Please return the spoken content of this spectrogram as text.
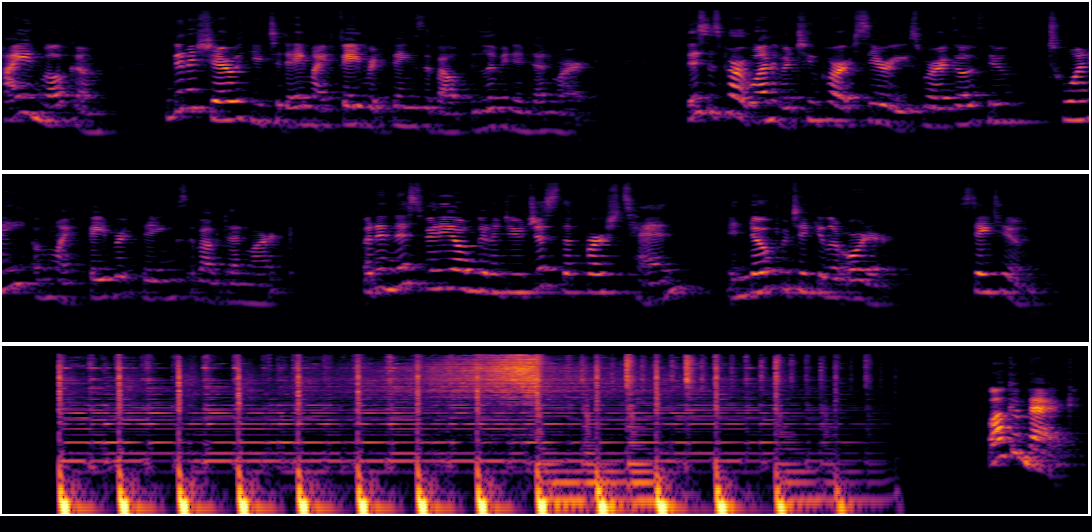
Hi and welcome. I'm going to share with you today my favorite things about living in Denmark. This is part one of a two-part series where I go through 20 of my favorite things about Denmark. But in this video, I'm going to do just the first 10 in no particular order. Stay tuned. Welcome back.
